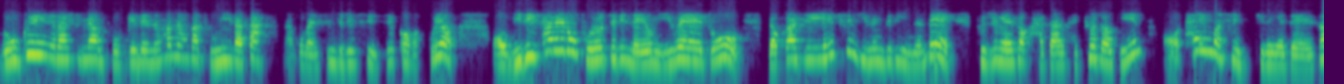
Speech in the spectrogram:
로그인을 하시면 보게 되는 화면과 동일하다라고 말씀드릴 수 있을 것 같고요. 어, 미리 사례로 보여드린 내용 이외에도 몇 가지 핵심 기능들이 있는데 그 중에서 가장 대표적인 어, 타임머신 기능에 대해서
